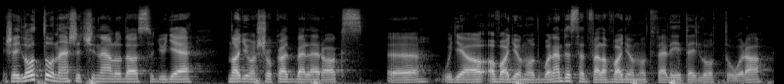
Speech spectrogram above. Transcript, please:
És egy lottónál se csinálod azt, hogy ugye nagyon sokat beleraksz ugye a, a vagyonodból. Nem teszed fel a vagyonod felét egy lottóra,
